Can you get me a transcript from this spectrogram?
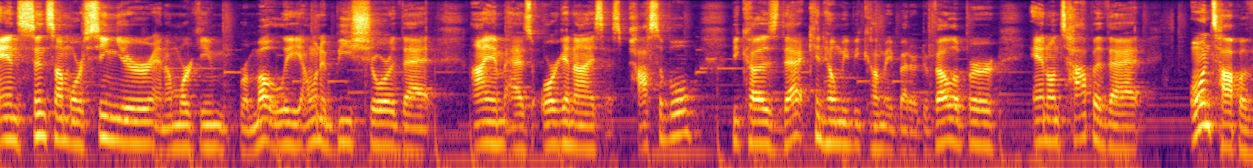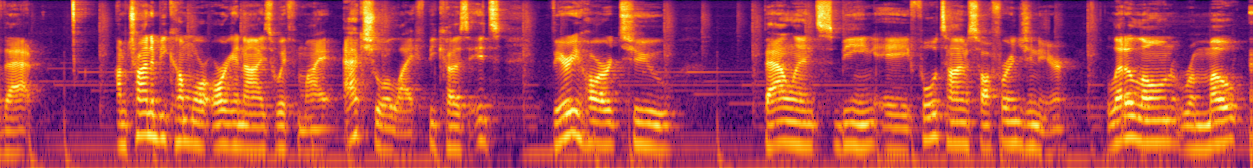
And since I'm more senior and I'm working remotely, I wanna be sure that I am as organized as possible because that can help me become a better developer. And on top of that, on top of that, I'm trying to become more organized with my actual life because it's very hard to balance being a full-time software engineer, let alone remote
